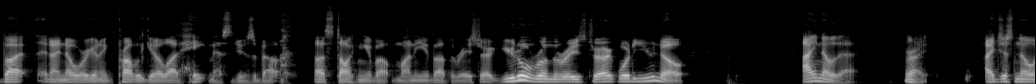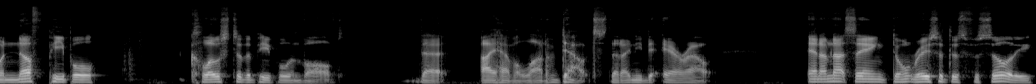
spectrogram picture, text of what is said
But and I know we're going to probably get a lot of hate messages about us talking about money about the racetrack. You don't run the racetrack. What do you know? I know that. Right. I just know enough people close to the people involved that I have a lot of doubts that I need to air out. And I'm not saying don't race at this facility.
